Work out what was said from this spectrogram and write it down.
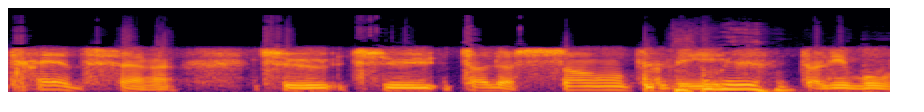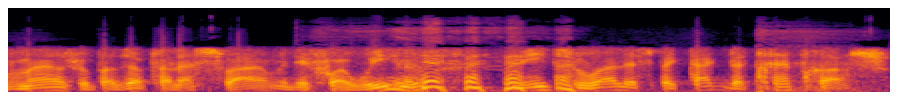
très différent. Tu, tu as le son, tu as, les, les mouvements, je veux pas dire que tu as la soirée, mais des fois oui, mais tu vois le spectacle de très proche.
